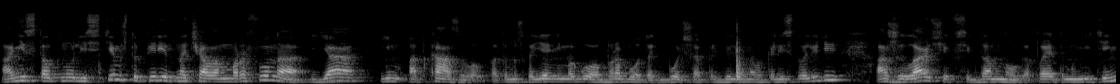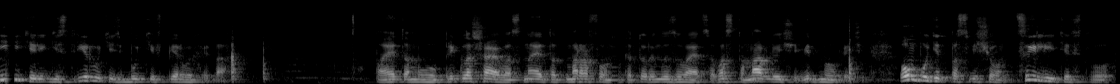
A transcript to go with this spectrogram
они столкнулись с тем, что перед началом марафона я им отказывал, потому что я не могу обработать больше определенного количества людей, а желающих всегда много. Поэтому не тяните, регистрируйтесь, будьте в первых рядах. Поэтому приглашаю вас на этот марафон, который называется «Восстанавливающий, відновлюючий». Он будет посвящен целительству,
